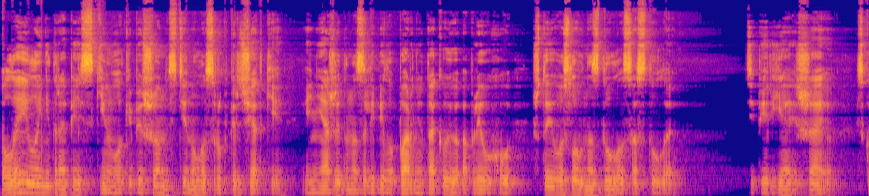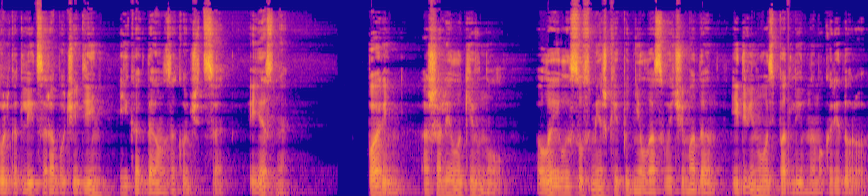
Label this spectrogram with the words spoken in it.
Лейла, не торопясь, скинула капюшон, стянула с рук перчатки и неожиданно залепила парню такую оплеуху, что его словно сдуло со стула. «Теперь я решаю, сколько длится рабочий день и когда он закончится. Ясно?» Парень ошалело кивнул. Лейла с усмешкой подняла свой чемодан и двинулась по длинному коридору.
